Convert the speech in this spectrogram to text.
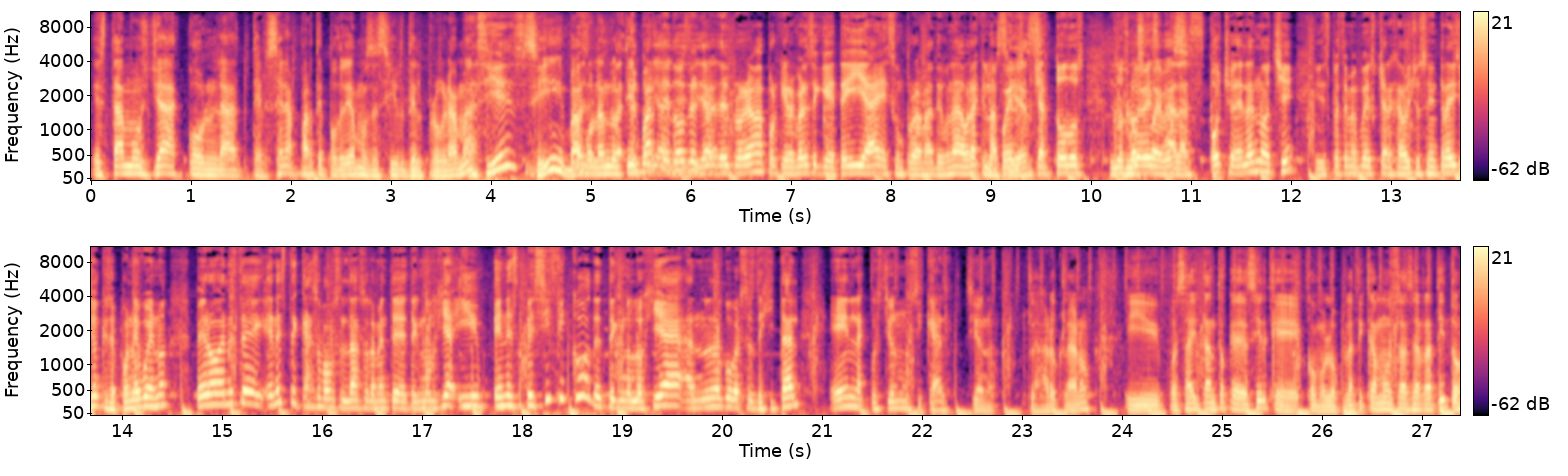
Estamos ya con la tercera parte, podríamos decir, del programa. Así es. Sí, va Pues, volando el en tiempo. parte ya- 2 del, programa, porque recuérdense que TIA es un programa de una hora que lo Así pueden es. escuchar todos los, Los jueves, jueves. a las 8 de la noche. Y después también pueden escuchar Jarochos en Tradición, que se pone bueno. Pero en este, en este caso vamos a hablar solamente de tecnología y en específico de tecnología análogo versus digital en la cuestión musical, ¿sí o no? Claro, claro. Y pues hay tanto que decir que, como lo platicamos hace ratito,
